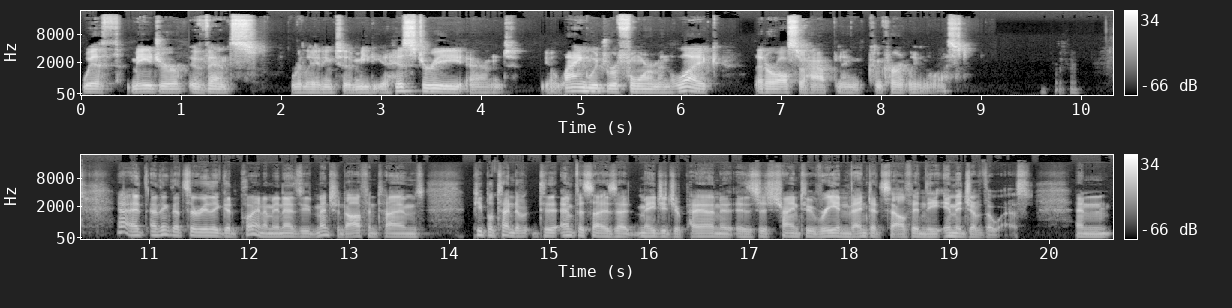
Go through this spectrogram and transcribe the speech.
with major events relating to media history and you know, language reform and the like that are also happening concurrently in the West. Mm-hmm. Yeah, I, I, think that's a really good point. I mean, as you mentioned, oftentimes people tend to, to emphasize that Meiji Japan is just trying to reinvent itself in the image of the West. And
